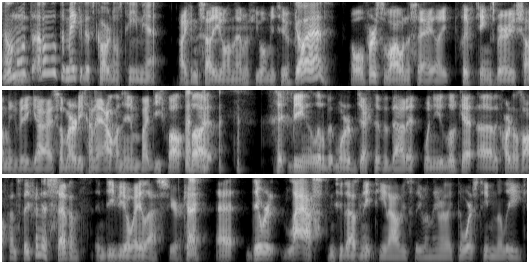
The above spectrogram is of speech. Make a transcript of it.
I don't know. Hmm. What to, I don't know what to make of this Cardinals team yet. I can sell you on them if you want me to. Go ahead. Well, first of all, I want to say like Cliff Kingsbury, Sean McVay guy, so I'm already kind of out on him by default. But t- being a little bit more objective about it, when you look at uh, the Cardinals' offense, they finished seventh in DVOA last year. Okay. Uh, they were last in 2018, obviously, when they were like the worst team in the league.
